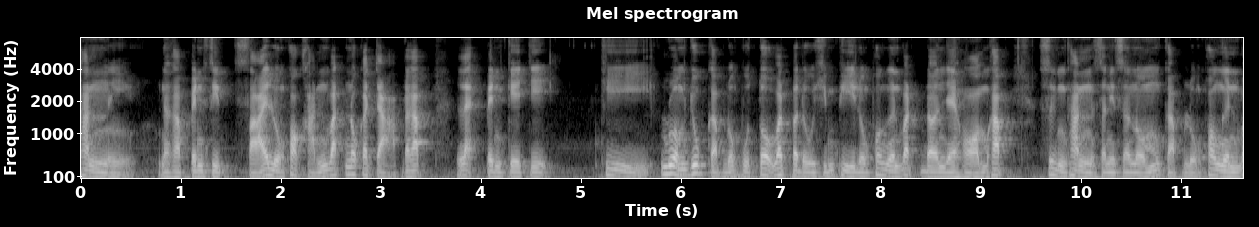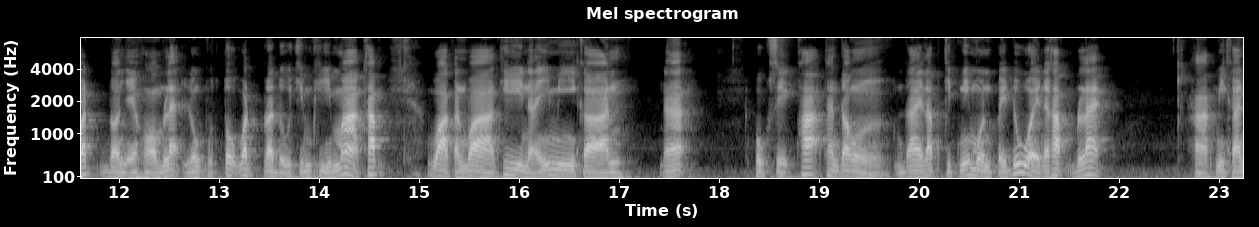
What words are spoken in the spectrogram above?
ท่านนี่นะครับเป็นสิทธิ์สายหลวงพ่อขันวัดนกกระจาบนะครับ และเป็นเกจิที่ร่วมยุคกับหลวงปู่โตวัดประดู่ชิมพีหลวงพ่อเงินวัดดอนยายหอมครับซึ่งท่านสนิทสนมกับหลวงพ่อเงินวัดดอนยายหอม และหลวงปู่โตวัดประดู่ชิมพีมากครับ ว่ากันว่าที่ไหนมีการนะฮะปลุกเสกพระท่านต้องได้รับกิจนิมนต์ไปด้วยนะครับ และ หากมีการ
